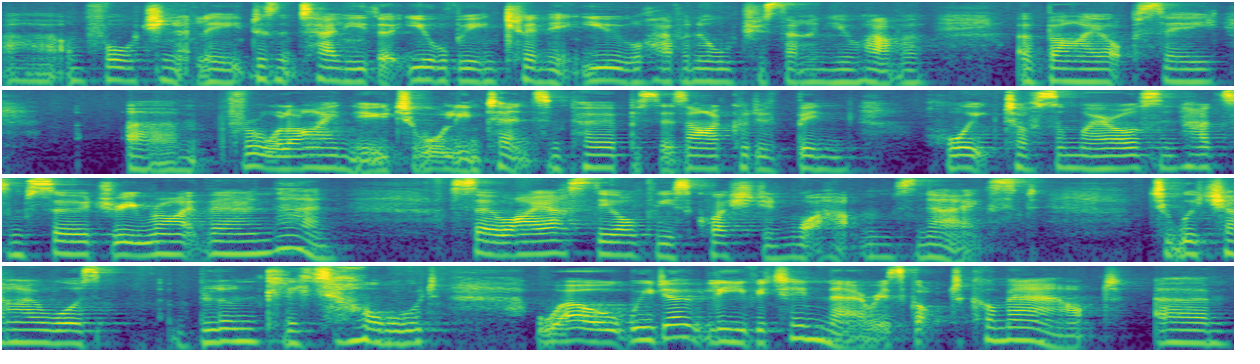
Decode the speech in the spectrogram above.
Uh, unfortunately, it doesn't tell you that you'll be in clinic, you'll have an ultrasound, you'll have a, a biopsy, um, for all I knew, to all intents and purposes, I could have been hoiked off somewhere else and had some surgery right there and then. So I asked the obvious question, what happens next? To which I was bluntly told, well, we don't leave it in there, it's got to come out. Um,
